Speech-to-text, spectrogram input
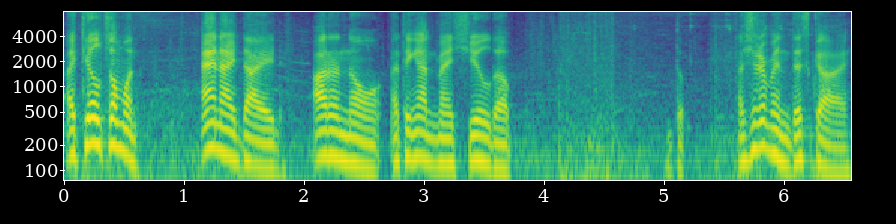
I killed someone! And I died. I don't know. I think I had my shield up. I should have been this guy.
